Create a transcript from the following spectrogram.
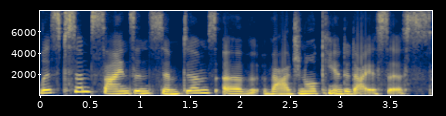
List some signs and symptoms of vaginal candidiasis.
